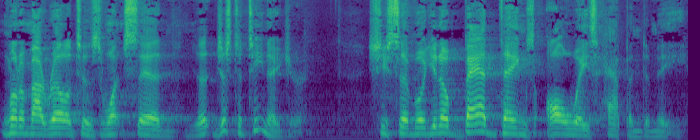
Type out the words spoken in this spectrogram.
one of my relatives once said, just a teenager, she said, Well, you know, bad things always happen to me.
